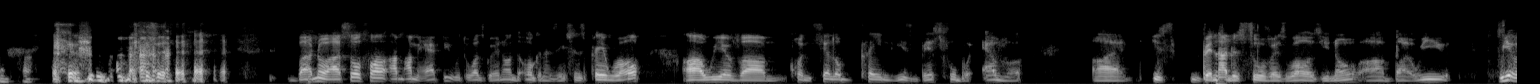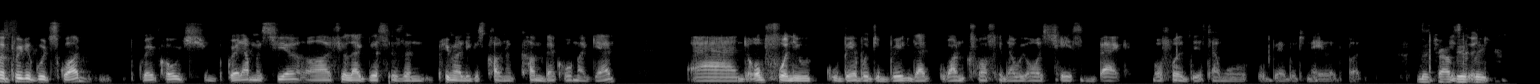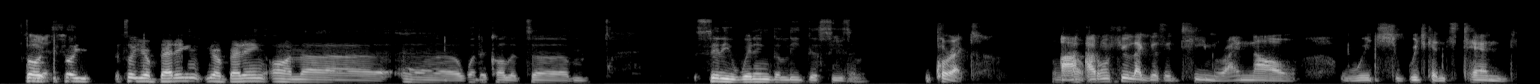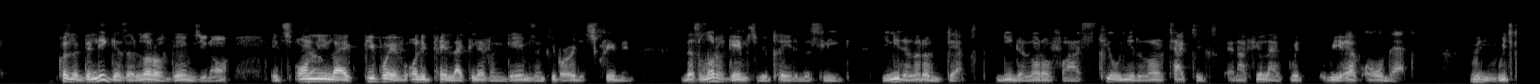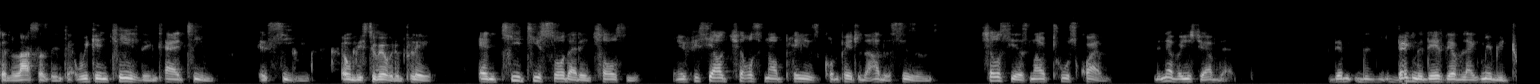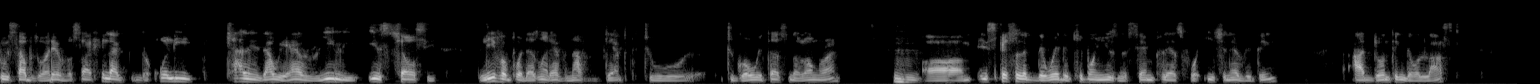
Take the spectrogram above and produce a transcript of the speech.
but no, uh, so far I'm I'm happy with what's going on. The organization's playing well. Uh, we have um Cancelo playing his best football ever. Uh, is Bernardo Silva as well as you know. Uh, but we we have a pretty good squad. Great coach, great atmosphere. Uh, I feel like this is an Premier League is going to come back home again, and hopefully we- we'll be able to bring that one trophy that we always chasing back. Hopefully this time we'll, we'll be able to nail it. But The Champions. League. So, Yes. so, you, so you're betting, you're betting on uh, uh, what they call it, um, City winning the league this season. Correct. Wow. I, I don't feel like there's a team right now which which can stand because the league has a lot of games, you know. It's only like people have only played like 11 games and people are already screaming. There's a lot of games to be played in this league. You need a lot of depth. You need a lot of uh, skill. You need a lot of tactics. And I feel like with we have all that, which- Mhm. which can last us the entire. We can change the entire team at CE and we still be able to play. And TT saw that in Chelsea. And if you see how Chelsea now plays compared to the other seasons, Chelsea has now two squads. They never used to have that. They, the, back in the days, they have like maybe two subs, whatever. So I feel like the only challenge that we have really is Chelsea. Liverpool does not have enough depth to to go with us in the long run. Mhm. Um, especially like the way they keep on using the same players for each and everything. I don't think they will last.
